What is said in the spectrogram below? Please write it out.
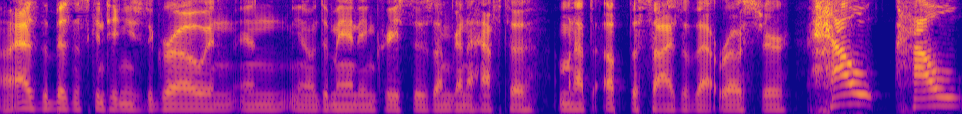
uh, as the business continues to grow and, and, you know, demand increases, I'm going to have to, I'm going to have to up the size of that roaster. How, how,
